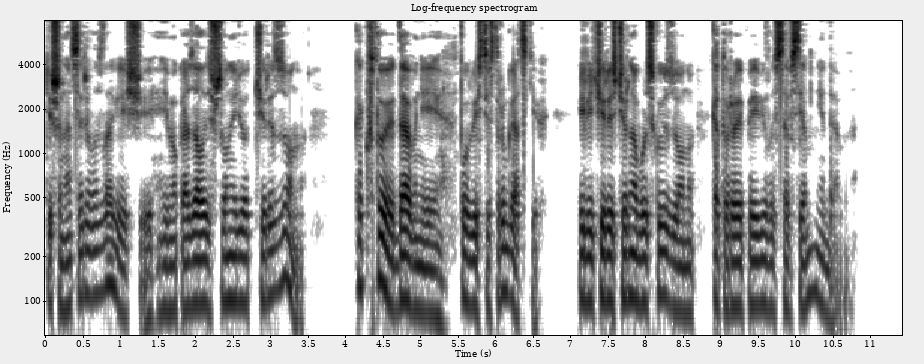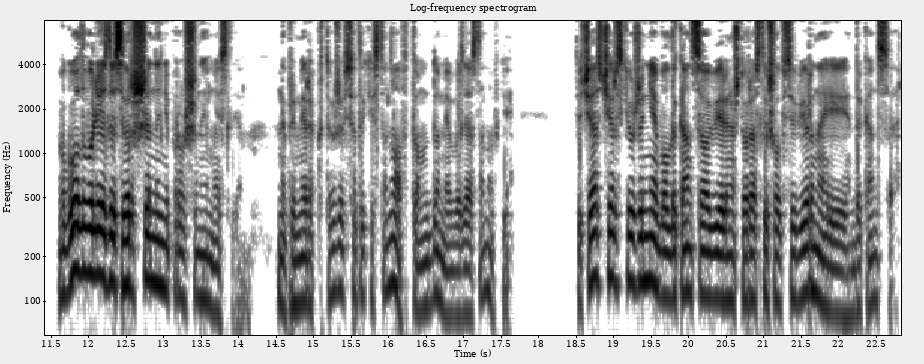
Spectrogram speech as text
Тишина царила зловещая, ему казалось, что он идет через зону, как в той давней повести Стругацких, или через Чернобыльскую зону, которая появилась совсем недавно. В голову лезли совершенно непрошенные мысли. Например, кто же все-таки стонал в том доме возле остановки? Сейчас Черский уже не был до конца уверен, что расслышал все верно и до конца.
